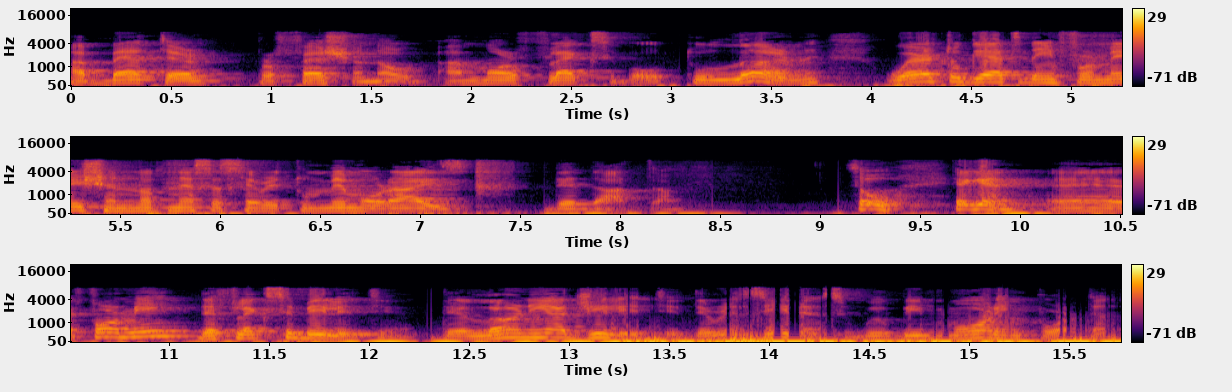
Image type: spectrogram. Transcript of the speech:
a better professional, a more flexible, to learn where to get the information, not necessary to memorize the data. So again, uh, for me, the flexibility, the learning agility, the resilience will be more important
